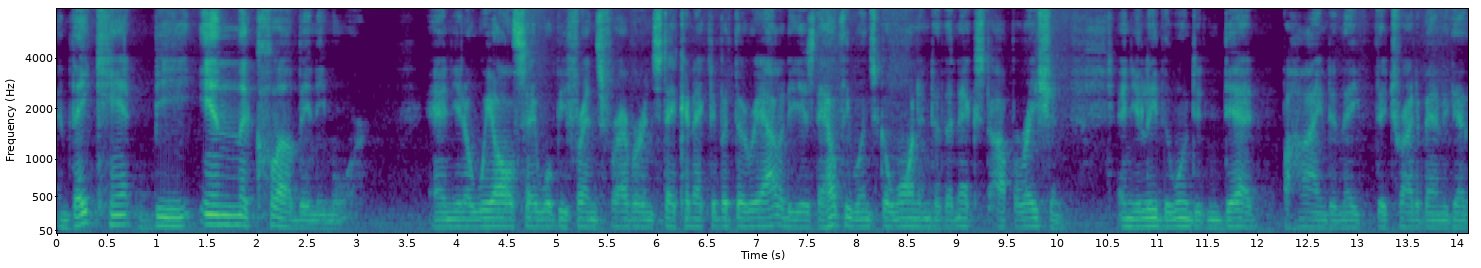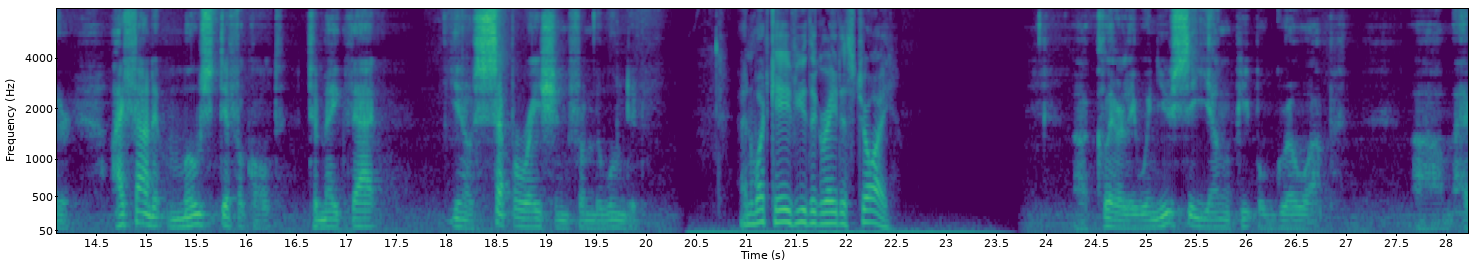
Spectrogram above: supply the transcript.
and they can't be in the club anymore. And you know, we all say we'll be friends forever and stay connected, but the reality is the healthy ones go on into the next operation, and you leave the wounded and dead behind, and they they try to band together. I found it most difficult to make that you know, separation from the wounded. And what gave you the greatest joy? Uh, clearly, when you see young people grow up, um, I,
